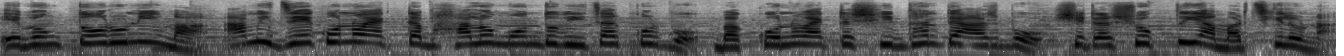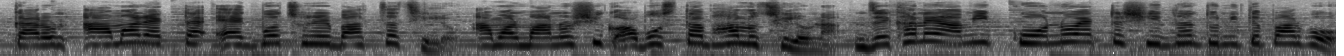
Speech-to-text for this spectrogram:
এবং তরুণী মা। আমি যে কোনো একটা ভালো মন্দ বিচার করব বা কোনো একটা সিদ্ধান্তে আসব, সেটার শক্তিই আমার ছিল না। কারণ আমার একটা এক বছরের বাচ্চা ছিল। আমার মানসিক অবস্থা ভালো ছিল না। যেখানে আমি কোনো একটা সিদ্ধান্ত নিতে পারব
